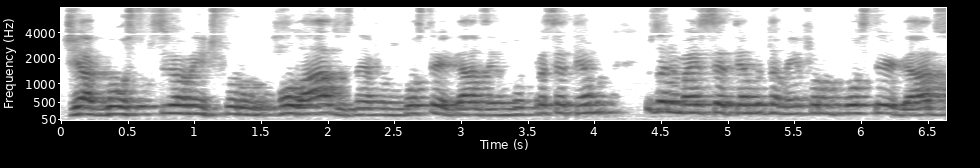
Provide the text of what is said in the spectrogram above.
de agosto possivelmente foram rolados, né, foram postergados aí um pouco para setembro, e os animais de setembro também foram postergados,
